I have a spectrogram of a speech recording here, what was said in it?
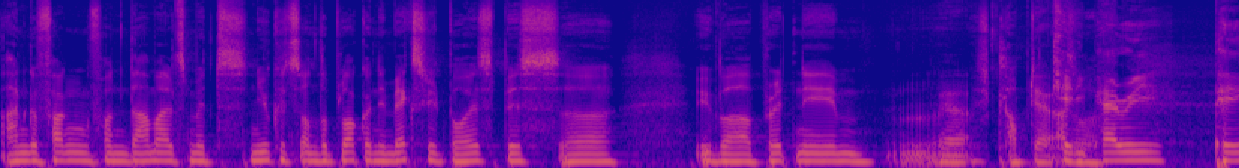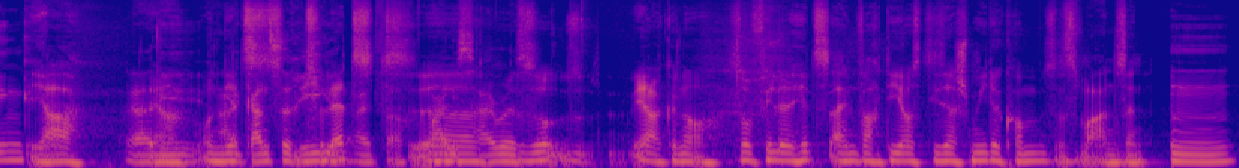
angefangen von damals mit New Kids on the Block und den Backstreet Boys bis äh, über Britney, äh, ja. ich glaube der. Katy also, Perry, Pink. Ja, ja, ja, und jetzt ganze Riege zuletzt, einfach. Miley äh, Cyrus. So, so, ja, genau. So viele Hits einfach, die aus dieser Schmiede kommen. Das ist Wahnsinn. Mhm.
